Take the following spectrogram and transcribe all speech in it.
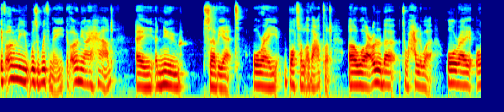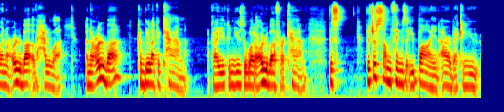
if only it was with me, if only I had a, a new serviette or a bottle of atar, or ulba to halwa, or a or an ulba of halwa. An ulba can be like a can. Okay, you can use the word ulba for a can. There's there's just some things that you buy in Arabic and you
